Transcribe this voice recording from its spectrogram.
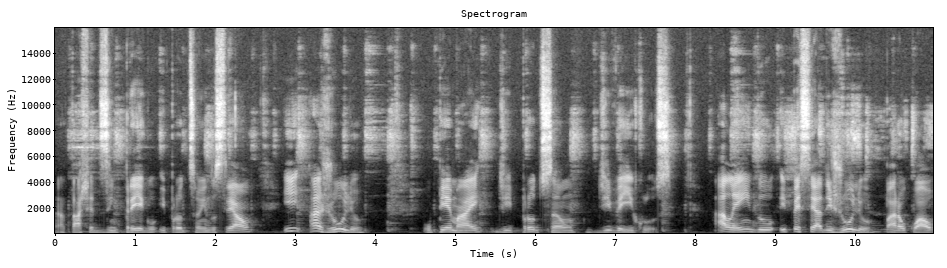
a taxa de desemprego e produção industrial, e a julho, o PMI de produção de veículos, além do IPCA de julho, para o qual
